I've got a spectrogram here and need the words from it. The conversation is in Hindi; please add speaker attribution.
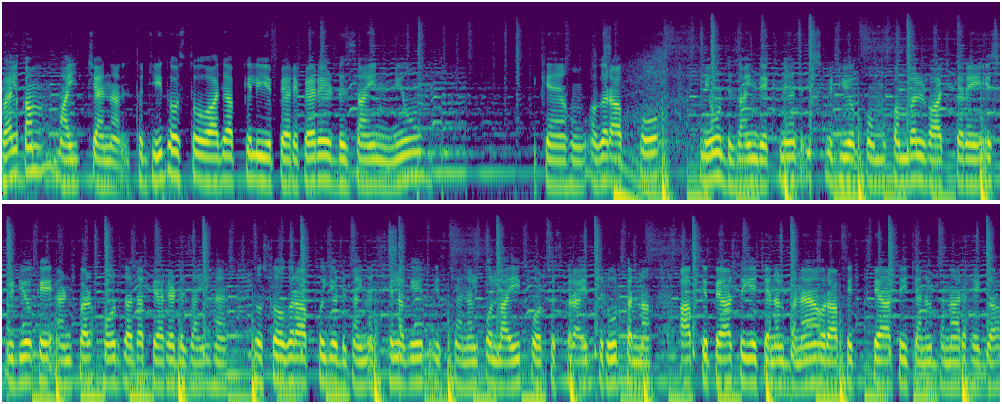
Speaker 1: Welcome my channel. तो जी दोस्तों, आज आपके लिए प्यारे प्यारे डिज़ाइन न्यू लेके आया हूँ। अगर आपको न्यू डिज़ाइन देखने हैं तो इस वीडियो को मुकम्मल वॉच करें। इस वीडियो के एंड पर और ज़्यादा प्यारे डिज़ाइन हैं। दोस्तों, अगर आपको ये डिज़ाइन अच्छे लगे तो इस चैनल को लाइक और सब्सक्राइब ज़रूर करना। आपके प्यार से ये चैनल बना है और आपके प्यार से ये चैनल बना रहेगा।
